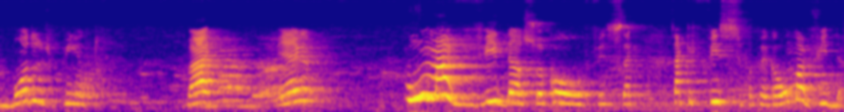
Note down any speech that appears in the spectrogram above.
Um bando de pinto. Vai. Pega. Uma vida só que eu fiz sacrifício pra pegar uma vida.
